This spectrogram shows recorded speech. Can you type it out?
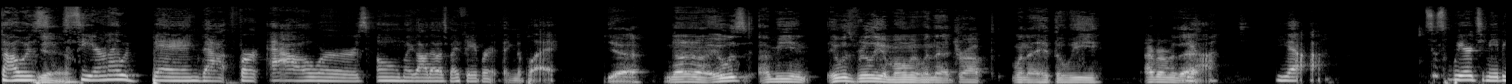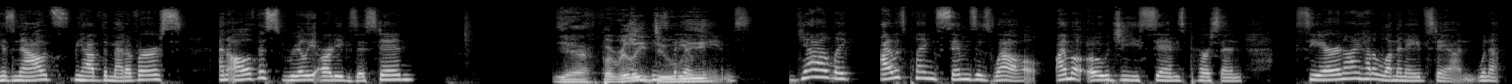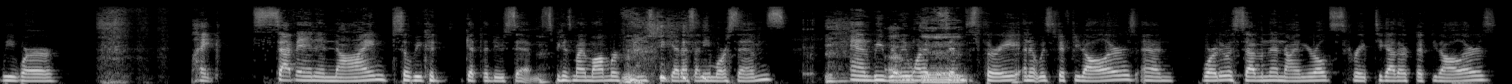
that was Yeah. Sierra and I would bang that for hours. Oh my god, that was my favorite thing to play. Yeah. No, no, no. It was. I mean, it was really a moment when that dropped. When that hit the Wii. I remember that. Yeah. Yeah. It's just weird to me because now it's we have the metaverse and all of this really already existed Yeah, but really, do we? games. Yeah, like I was playing Sims as well. I'm a OG Sims person. Sierra and I had a lemonade stand when we were like seven and nine, so we could get the new Sims because my mom refused to get us any more Sims, and we really I'm wanted dead. Sims three, and it was fifty dollars. And where do a seven and nine year old scrape together fifty dollars?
